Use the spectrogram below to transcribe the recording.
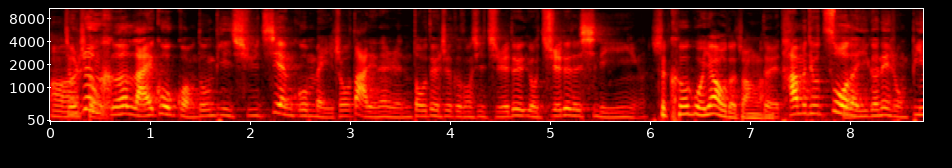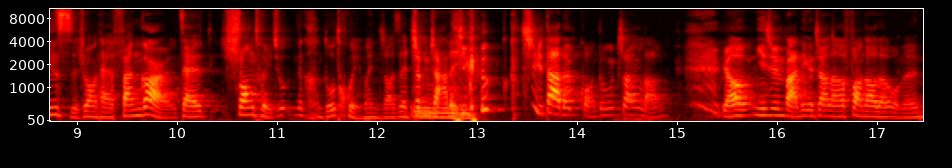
啊就任何来过广东地区、见过美洲大蠊的人都对这个东西绝对有绝对的心理阴影。是嗑过药的蟑螂。对他们就做了一个那种濒死状态，翻盖儿在双腿就那个很多腿嘛，你知道在挣扎的一个 巨大的广东蟑螂，然后倪军把那个蟑螂放到了我们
